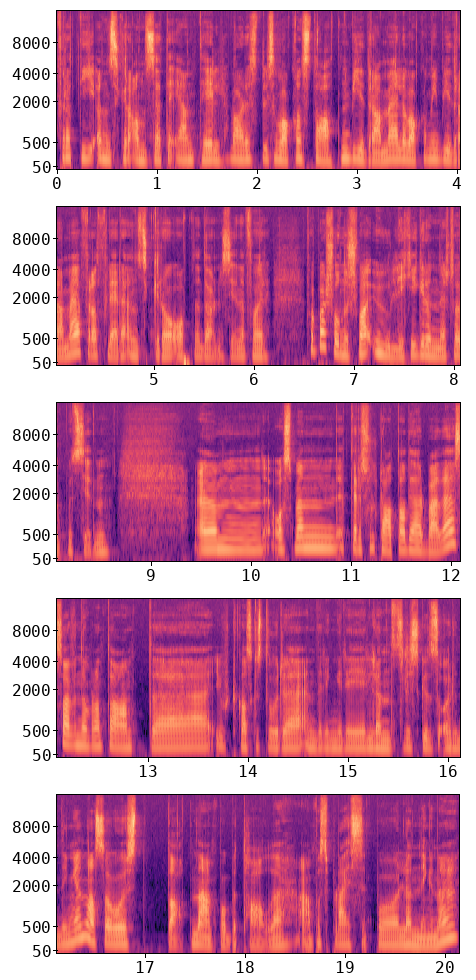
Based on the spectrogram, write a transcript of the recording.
for at de ønsker å ansette en til. Hva, det, liksom, hva kan staten bidra med, eller hva kan vi bidra med for at flere ønsker å åpne dørene sine for, for personer som av ulike grunner står på utsiden. Um, og som en, et resultat av det arbeidet, så har vi nå bl.a. Uh, gjort ganske store endringer i lønnstilskuddsordningen, altså hvor staten er med på å betale, er på å spleise på lønningene.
